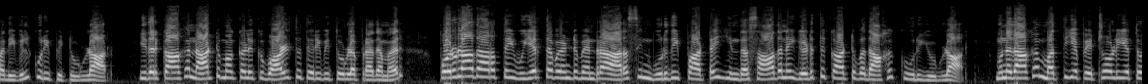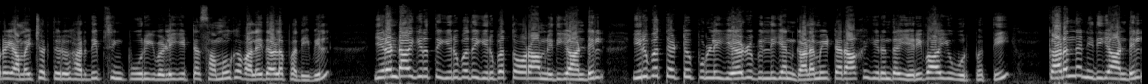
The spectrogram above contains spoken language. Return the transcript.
பதிவில் குறிப்பிட்டுள்ளார். இதற்காக நாட்டு மக்களுக்கு வாழ்த்து தெரிவித்துள்ள பிரதமர் பொருளாதாரத்தை உயர்த்த வேண்டும் என்ற அரசின் உறுதிப்பாட்டை இந்த சாதனை எடுத்துக்காட்டுவதாக கூறியுள்ளார். முன்னதாக மத்திய பெட்ரோலியத்துறை அமைச்சர் திரு ஹர்தீப் சிங் பூரி வெளியிட்ட சமூக வலைதள பதிவில் இரண்டாயிரத்து இருபது இருபத்தோராம் நிதியாண்டில் இருபத்தெட்டு புள்ளி ஏழு பில்லியன் கனமீட்டராக இருந்த எரிவாயு உற்பத்தி கடந்த நிதியாண்டில்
